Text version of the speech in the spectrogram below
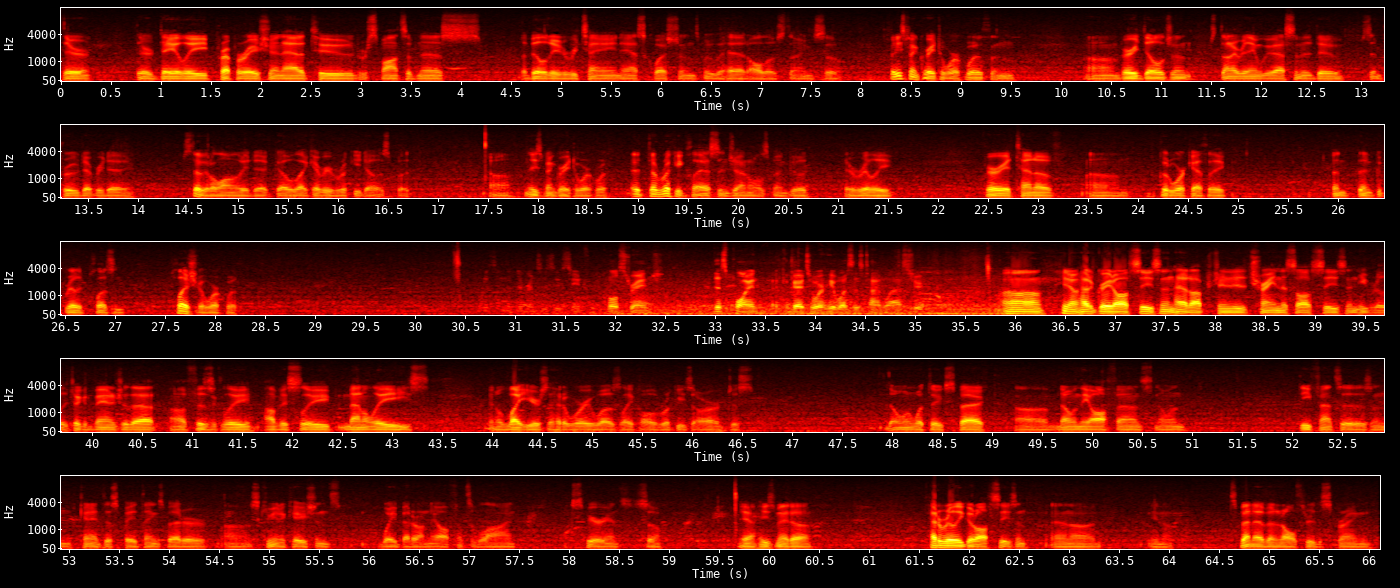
their their daily preparation, attitude, responsiveness, ability to retain, ask questions, move ahead, all those things. So, but he's been great to work with and um, very diligent. He's done everything we've asked him to do. He's improved every day. Still got a long way to go, like every rookie does, but uh, he's been great to work with. Uh, The rookie class in general has been good. They're really very attentive, um, good work ethic. Been been really pleasant, pleasure to work with. What are some of the differences you've seen from Cole Strange this point compared to where he was this time last year? Uh, you know, had a great off season. Had opportunity to train this off season. He really took advantage of that. Uh, physically, obviously, mentally, he's you know light years ahead of where he was, like all rookies are. Just knowing what to expect, uh, knowing the offense, knowing defenses, and can anticipate things better. Uh, his communications way better on the offensive line, experience. So, yeah, he's made a had a really good off season, and uh, you know, it's been evident all through the spring,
